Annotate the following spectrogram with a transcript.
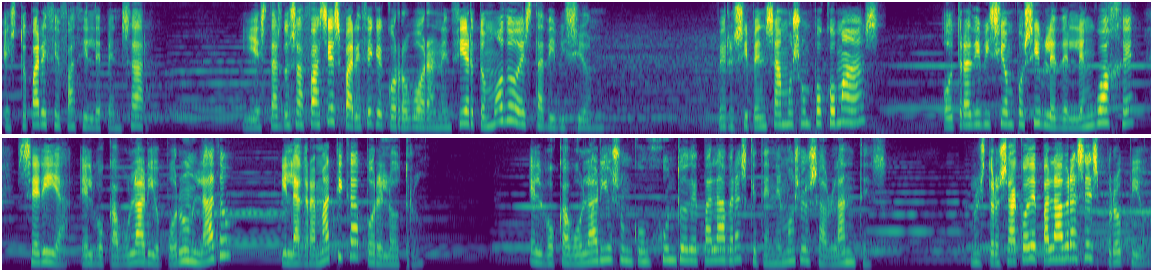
Esto parece fácil de pensar, y estas dos afasias parece que corroboran en cierto modo esta división. Pero si pensamos un poco más, otra división posible del lenguaje sería el vocabulario por un lado y la gramática por el otro. El vocabulario es un conjunto de palabras que tenemos los hablantes. Nuestro saco de palabras es propio,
